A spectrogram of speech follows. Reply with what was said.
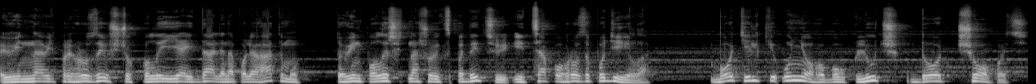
Він навіть пригрозив, що коли я й далі наполягатиму, то він полишить нашу експедицію, і ця погроза подіяла. Бо тільки у нього був ключ до чогось.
